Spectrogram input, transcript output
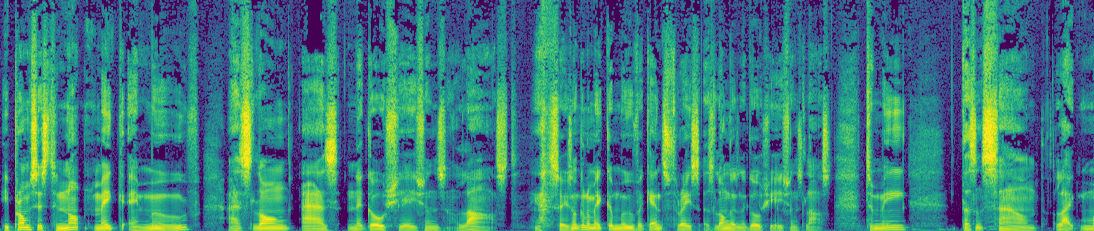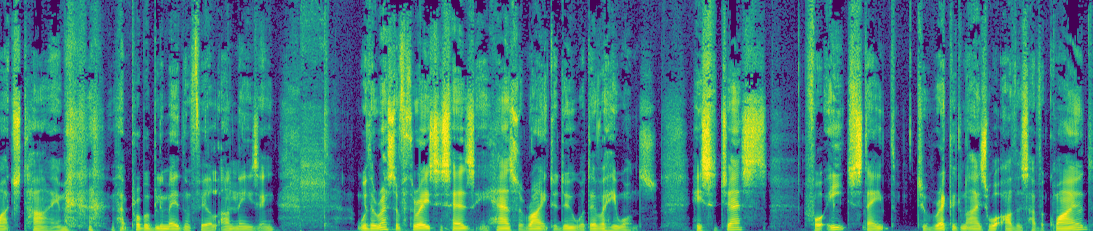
He promises to not make a move as long as negotiations last. so he's not going to make a move against Thrace as long as negotiations last. To me, doesn't sound like much time. that probably made them feel uneasy. With the rest of Thrace, he says he has the right to do whatever he wants. He suggests for each state to recognize what others have acquired.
